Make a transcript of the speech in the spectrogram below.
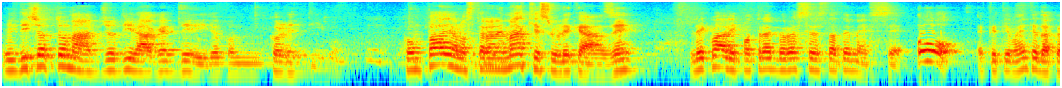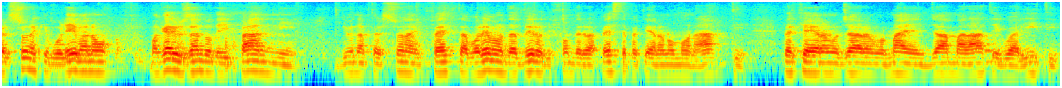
Il 18 maggio dilaga il delirio collettivo compaiono strane macchie sulle case, le quali potrebbero essere state messe o effettivamente da persone che volevano, magari usando dei panni di una persona infetta, volevano davvero diffondere la peste perché erano monatti, perché erano già ormai già ammalati e guariti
